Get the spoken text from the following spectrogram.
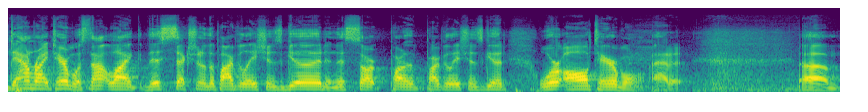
downright terrible. It's not like this section of the population is good and this part of the population is good. We're all terrible at it. Um,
